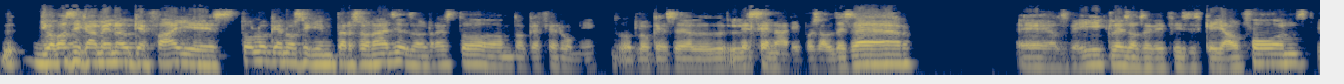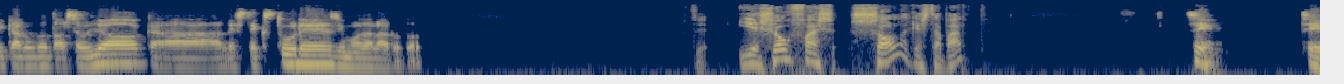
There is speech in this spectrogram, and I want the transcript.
jo, bàsicament, el que faig és tot el que no siguin personatges, el resto em toca fer-ho a mi. Tot el que és el- l'escenari, pues, el desert, eh, els vehicles, els edificis que hi ha al fons, ficar-ho tot al seu lloc, eh, les textures i modelar-ho tot. I això ho fas sol, aquesta part? Sí, sí,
